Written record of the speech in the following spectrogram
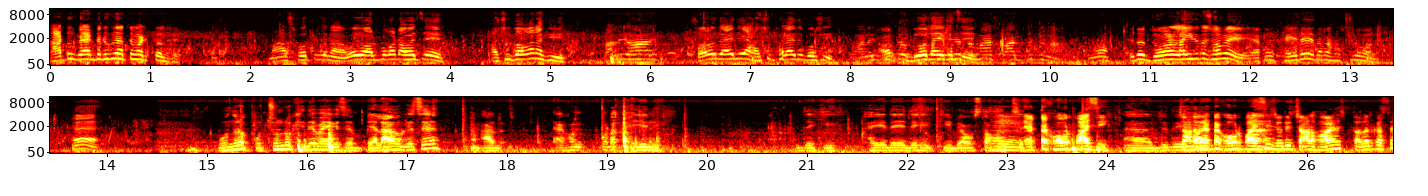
হাঁটু ব্যাগটা ঢুকে যাচ্ছে মাটির তলে। মাছ পড়তেছে না ওই অল্প কটা হয়েছে। হাসু বাবা নাকি? খালি হয়। চলো যাই দিয়ে হাসু ফেলাই দিয়ে বসি। আর খিদেও লেগে গেছে মাছ না। এটা জোয়ার লাগিয়ে দিতে সবে এখন খেয়ে দেয় তারপর হাসতে পারব হ্যাঁ। বন্ধুরা প্রচণ্ড খিদে পেয়ে গেছে বেলাও গেছে আর এখন ওটা খাইয়ে নি। দেখি খাইয়ে দিয়ে দেখি কি ব্যবস্থা হচ্ছে। একটা খবর পাইছি। হ্যাঁ যদি চারের একটা খবর পাইছি হ্যাঁ, যদি চার হয় তাদের কাছে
